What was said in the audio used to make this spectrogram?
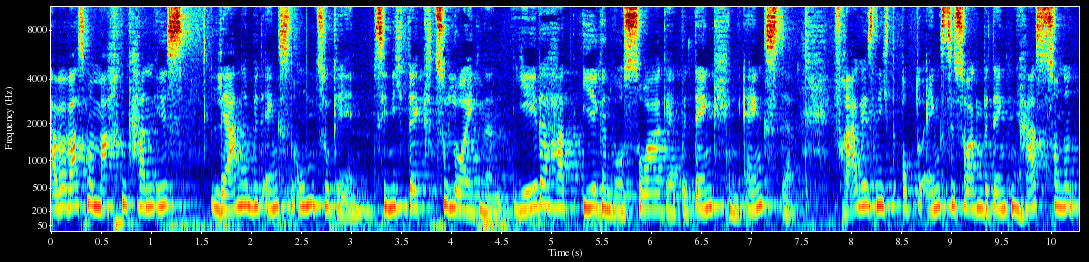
Aber was man machen kann, ist, lernen mit Ängsten umzugehen, sie nicht wegzuleugnen. Jeder hat irgendwo Sorge, Bedenken, Ängste. Die Frage ist nicht, ob du Ängste, Sorgen, Bedenken hast, sondern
